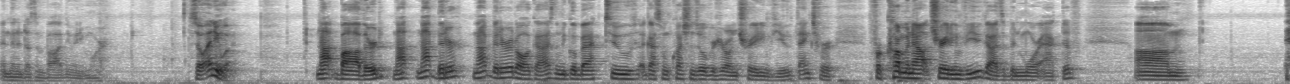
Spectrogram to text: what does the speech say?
and then it doesn't bother you anymore. So anyway, not bothered, not not bitter, not bitter at all, guys. Let me go back to I got some questions over here on Trading View. Thanks for for coming out TradingView. You guys have been more active. Um,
